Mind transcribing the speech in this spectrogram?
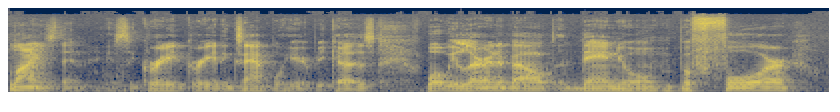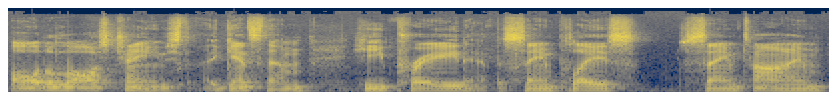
lions den. It's a great, great example here because what we learn about Daniel before all the laws changed against them, he prayed at the same place, same time,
